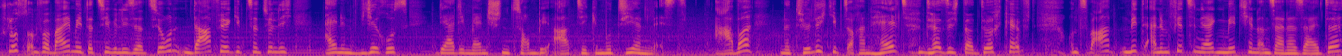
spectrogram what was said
Schluss und vorbei mit der Zivilisation. Dafür gibt es natürlich einen Virus, der die Menschen zombieartig mutieren lässt. Aber natürlich gibt es auch einen Held, der sich da durchkämpft. Und zwar mit einem 14-jährigen Mädchen an seiner Seite.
